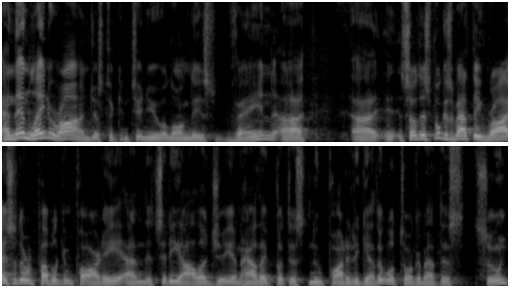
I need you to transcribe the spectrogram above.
and then later on, just to continue along this vein, uh, uh, so this book is about the rise of the Republican Party and its ideology and how they put this new party together. We'll talk about this soon.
